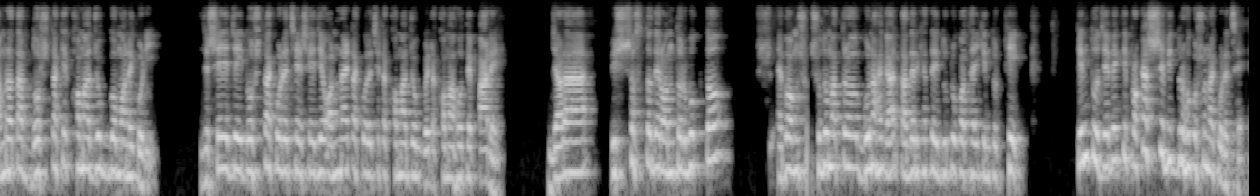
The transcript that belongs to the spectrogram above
আমরা তার দোষটাকে ক্ষমাযোগ্য মনে করি। যে সে যে দোষটা করেছে, সে যে অন্যায়টা করেছে, এটা ক্ষমাযোগ্য, এটা ক্ষমা হতে পারে। যারা বিশ্বস্তদের অন্তর্ভুক্ত এবং শুধুমাত্র গুনাহগার, তাদের ক্ষেত্রে দুটো কথাই কিন্তু ঠিক। কিন্তু যে ব্যক্তি প্রকাশ্যে বিদ্রোহ ঘোষণা করেছে,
